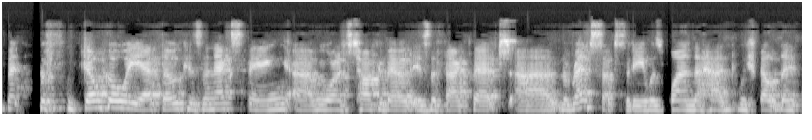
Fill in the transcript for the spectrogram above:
But don't go away yet, though, because the next thing uh, we wanted to talk about is the fact that uh, the rent subsidy was one that had we felt that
